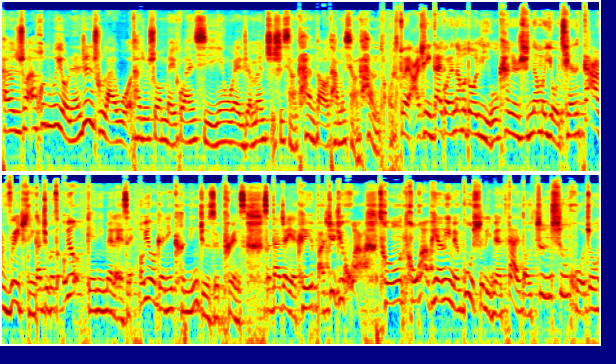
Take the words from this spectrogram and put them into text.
他就说哎会不会有人认出来我？他就说没关系，因为人们只是想看到他们想看到。对，而且你带过来那么多礼物，看着是那么有钱，God rich，你应该觉得哦哟，给你买来噻。哦哟，给你肯定就是 Prince，所以大家也可以把这句话从童话片里面、故事里面带到真生活中。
